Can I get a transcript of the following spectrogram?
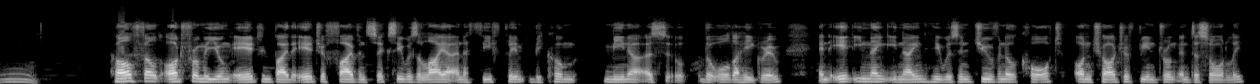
Mm. Carl felt odd from a young age, and by the age of five and six, he was a liar and a thief, claimed to become meaner as the older he grew. In 1899, he was in juvenile court on charge of being drunk and disorderly.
